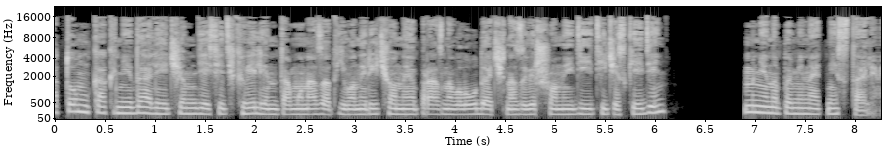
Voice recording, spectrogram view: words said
О том, как не далее, чем 10 хвилин тому назад его наречённая праздновала удачно завершенный диетический день, мне напоминать не стали.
